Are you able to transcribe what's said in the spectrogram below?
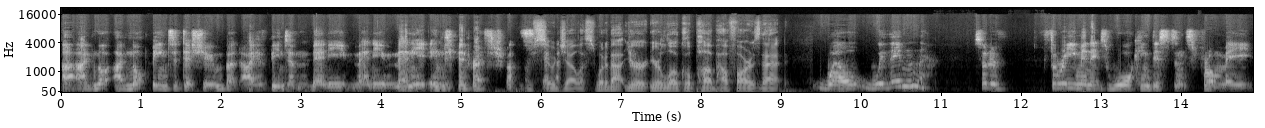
I, have not I've not been to Dishoom, but I have been to many, many, many Indian restaurants. I'm so yeah. jealous. What about your your local pub? How far is that? Well, within sort of three minutes walking distance from me,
